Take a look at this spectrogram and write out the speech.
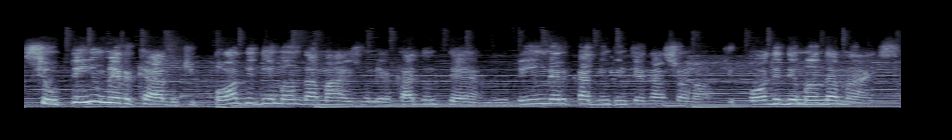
Se eu tenho um mercado que pode demandar mais no mercado interno, eu tenho um mercado internacional que pode demandar mais,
